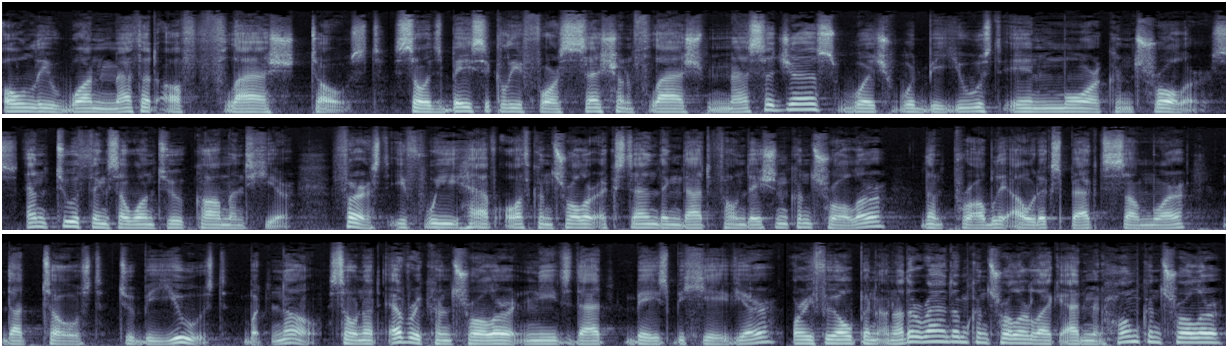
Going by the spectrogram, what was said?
only one method of flash toast. So it's basically for session flash messages, which would be used in more controllers. And two things I want to comment here. First, if we have auth controller extending that foundation controller, then probably I would expect somewhere that toast to be used. But no. So not every controller needs that base behavior. Or if we open another random controller like admin home controller,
